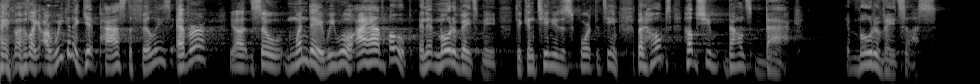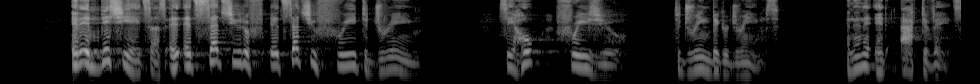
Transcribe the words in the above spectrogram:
time. I was like, are we going to get past the Phillies ever? You know, so one day we will. I have hope, and it motivates me to continue to support the team. But hope helps you bounce back, it motivates us, it initiates us, it, it, sets, you to, it sets you free to dream. See, hope frees you to dream bigger dreams, and then it, it activates.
